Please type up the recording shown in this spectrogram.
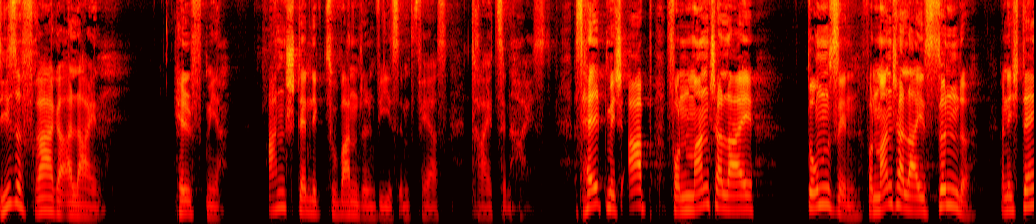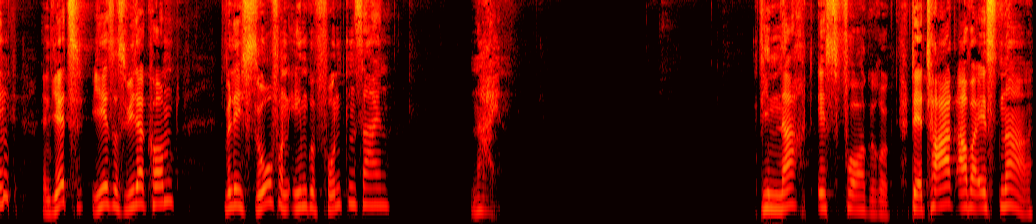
diese Frage allein hilft mir, anständig zu wandeln, wie es im Vers 13 heißt. Es hält mich ab von mancherlei Dummsinn, von mancherlei Sünde. Wenn ich denke, wenn jetzt Jesus wiederkommt, will ich so von ihm gefunden sein? Nein. Die Nacht ist vorgerückt, der Tag aber ist nah.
